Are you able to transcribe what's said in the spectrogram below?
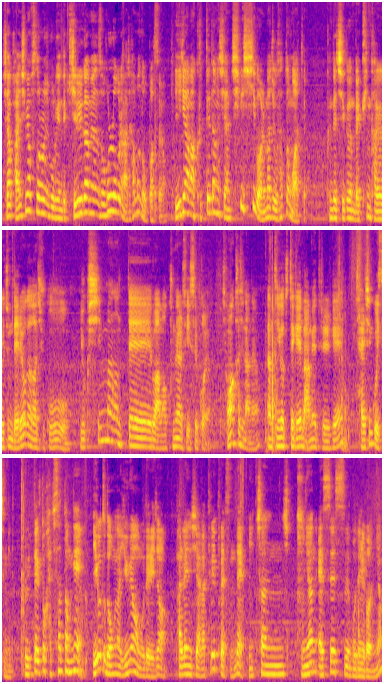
제가 관심이 없어서 그런지 모르겠는데 길 가면서 홀로그램 아직 한 번도 못 봤어요. 이게 아마 그때 당시 한 70 얼마 주고 샀던 것 같아요. 근데 지금 맥퀸 가격이 좀 내려가가지고 60만 원대로 아마 구매할 수 있을 거예요. 정확하진 않아요. 아무튼 이것도 되게 마음에 들게 잘 신고 있습니다. 이때 또 같이 샀던 게 이것도 너무나 유명한 모델이죠. 발렌시아가 트리플 S인데 2019년 SS 모델이거든요.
